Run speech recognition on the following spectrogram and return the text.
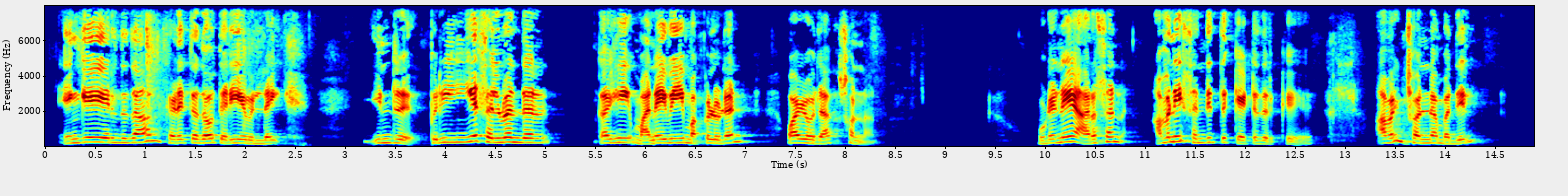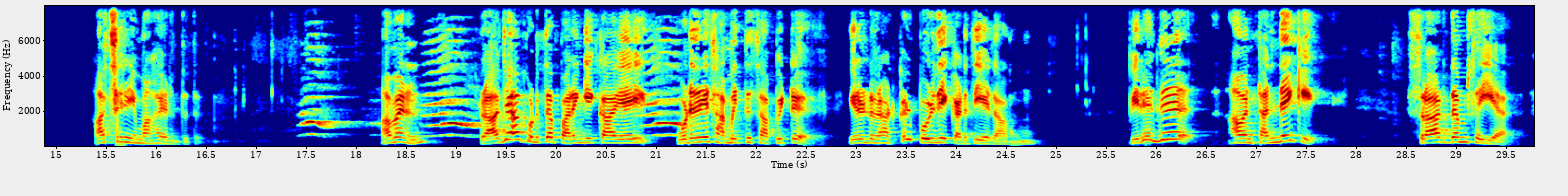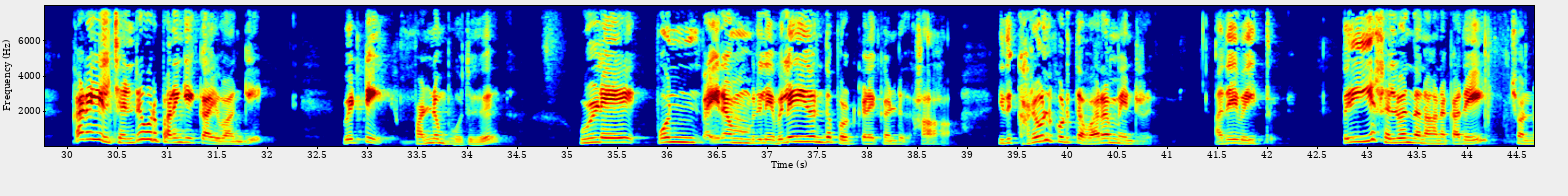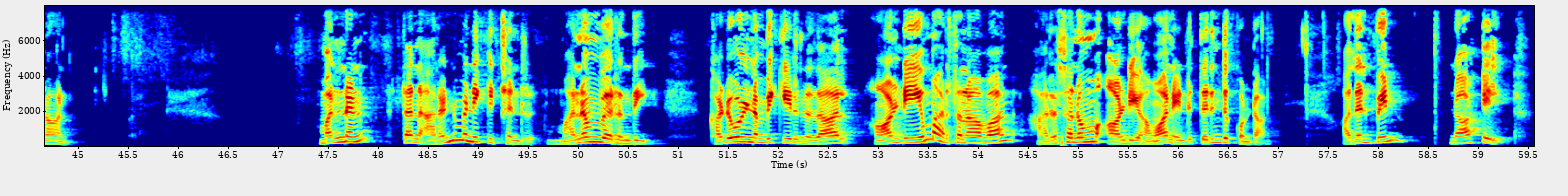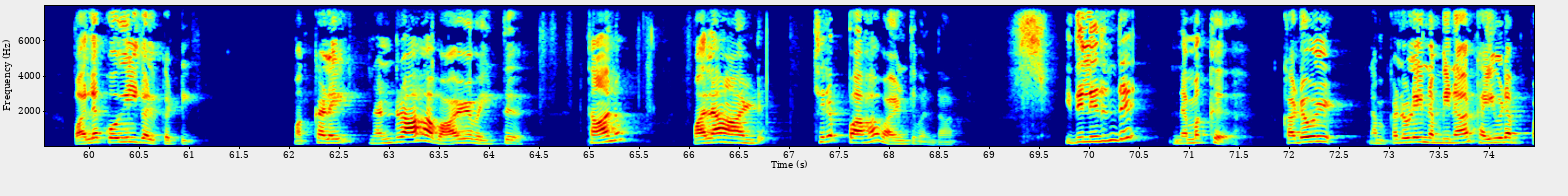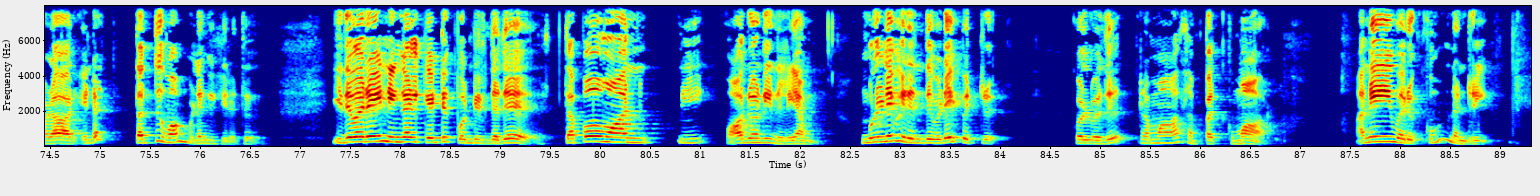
எங்கே இருந்துதான் கிடைத்ததோ தெரியவில்லை. இன்று பெரிய செல்வந்தர் ககி மனைவி மக்களுடன் வாழ்வதாக சொன்னான். உடனே அரசன் அவனை சந்தித்து கேட்டதற்கு அவன் சொன்ன பதில் ஆச்சரியமாக இருந்தது. அவன் ராஜா கொடுத்த பரங்கிக்காயை உடனே சமைத்து சாப்பிட்டு இரண்டு நாட்கள் பொழுதை கடத்தியதாகும் பிறகு அவன் தந்தைக்கு சிரார்த்தம் செய்ய கடையில் சென்று ஒரு பரங்கிக்காய் வாங்கி வெட்டி பண்ணும்போது உள்ளே பொன் வைரம் முதலிய விலையுயர்ந்த பொருட்களைக் கண்டு ஹா இது கடவுள் கொடுத்த வரம் என்று அதை வைத்து பெரிய செல்வந்தனான கதையை சொன்னான். மன்னன் தன் அரண்மனைக்கு சென்று மனம் வருந்தி கடவுள் நம்பிக்கை இருந்ததால் ஆண்டியும் அரசனாவான் அரசனும் ஆண்டியாவான் என்று தெரிந்து கொண்டான். அதன்பின் நாட்டில் பல கோயில்கள் கட்டி மக்களை நன்றாக வாழ வைத்து தானும் பல ஆண்டு சிறப்பாக வாழ்ந்து வந்தான். இதிலிருந்து நமக்கு கடவுள் நம் கடவுளை நம்பினார் கைவிடப்படார் என்ற தத்துவம் விளங்குகிறது. இதுவரை நீங்கள் கேட்டுக்கொண்டிருந்தது நீ வானொலி நிலையம். உங்களிடமிருந்து விடை பெற்று கொள்வது ரமா சம்பத்குமார். அனைவருக்கும் நன்றி.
